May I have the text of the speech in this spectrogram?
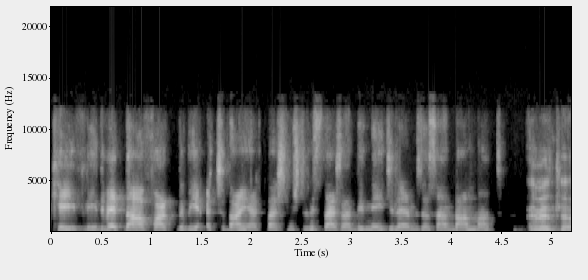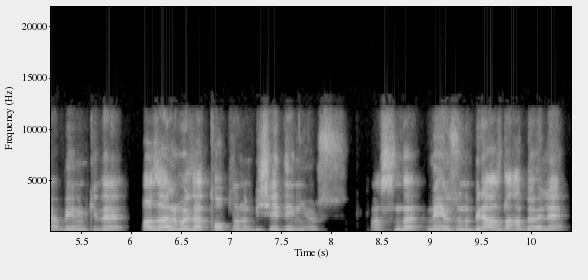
keyifliydi ve daha farklı bir açıdan yaklaşmıştın. İstersen dinleyicilerimize sen de anlat. Evet ya benimki de pazarlamacılar toplanıp bir şey deniyoruz. Aslında mevzunu biraz daha böyle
